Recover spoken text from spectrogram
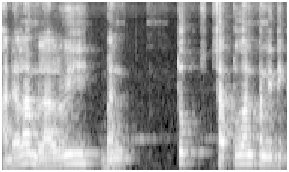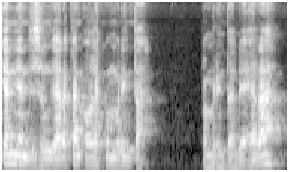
adalah melalui bentuk satuan pendidikan yang diselenggarakan oleh pemerintah, pemerintah daerah,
